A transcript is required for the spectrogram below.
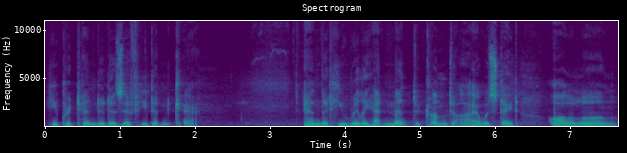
he pretended as if he didn't care and that he really had meant to come to Iowa State all along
